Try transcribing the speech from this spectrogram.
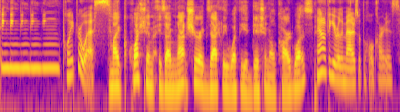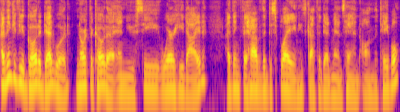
Ding, ding, ding, ding, ding. Point for Wes. My question is I'm not sure exactly what the additional card was. I don't think it really matters what the whole card is. I think if you go to Deadwood, North Dakota, and you see where he died, I think they have the display and he's got the dead man's hand on the table.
